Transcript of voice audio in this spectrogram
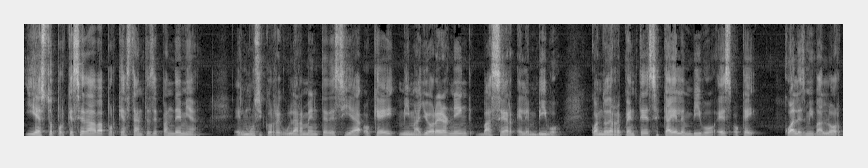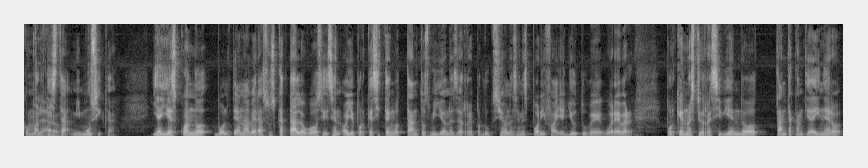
¿Y esto por qué se daba? Porque hasta antes de pandemia, el músico regularmente decía, ok, mi mayor earning va a ser el en vivo. Cuando de repente se cae el en vivo, es, ok, ¿cuál es mi valor como artista? Mi música. Y ahí es cuando voltean a ver a sus catálogos y dicen, oye, ¿por qué si tengo tantos millones de reproducciones en Spotify, en YouTube, wherever, ¿por qué no estoy recibiendo tanta cantidad de dinero?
